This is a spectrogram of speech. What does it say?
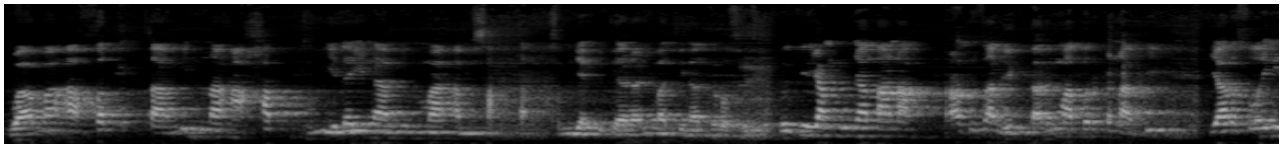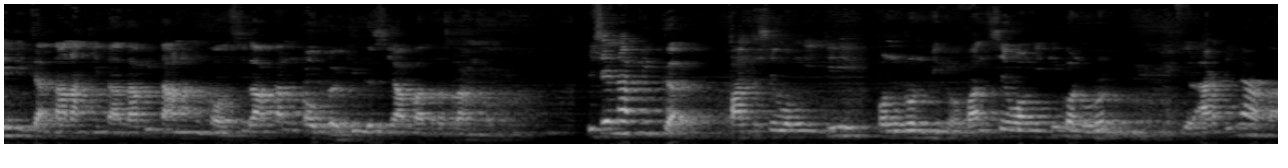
Wa ma akhad taminna ahabbu ilaina mimma amsahta. Semenjak ujaran Madinah Rasulullah. Itu yang punya tanah ratusan hektar matur ke Nabi, ya Rasulullah ini tidak tanah kita tapi tanah engkau. Silakan kau bagi ke siapa terserah engkau. Bisa Nabi gak? Pantasnya wong iki konurun bino, pantasnya wong iki konurun. Artinya apa?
